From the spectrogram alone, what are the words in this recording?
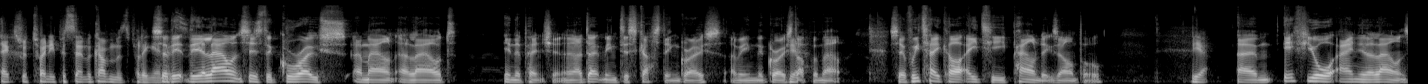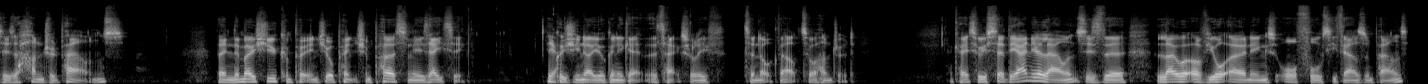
extra twenty percent the government's putting in. So the, the allowance is the gross amount allowed in the pension, and I don't mean disgusting gross. I mean the grossed Yeah. up amount. So if we take our eighty pound example, yeah, um, if your annual allowance is hundred pounds, then the most you can put into your pension personally is eighty, Yeah. because you know you're going to get the tax relief to knock that up to hundred. Okay, so we've said the annual allowance is the lower of your earnings or forty thousand pounds.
